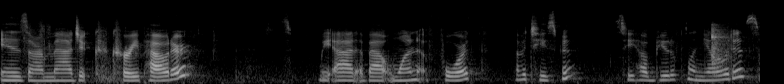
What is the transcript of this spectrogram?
is our magic curry powder. We add about one fourth of a teaspoon. See how beautiful and yellow it is?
